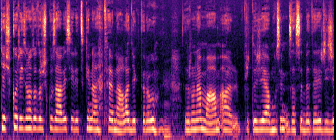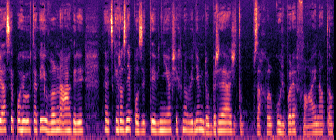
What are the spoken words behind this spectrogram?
Těžko říct, ono to trošku závisí vždycky na té náladě, kterou hmm. zrovna mám, a protože já musím za sebe tedy říct, že já se pohybuji v takových vlnách, kdy je vždycky hrozně pozitivní a všechno vidím dobře a že to za chvilku už bude fajn a to.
